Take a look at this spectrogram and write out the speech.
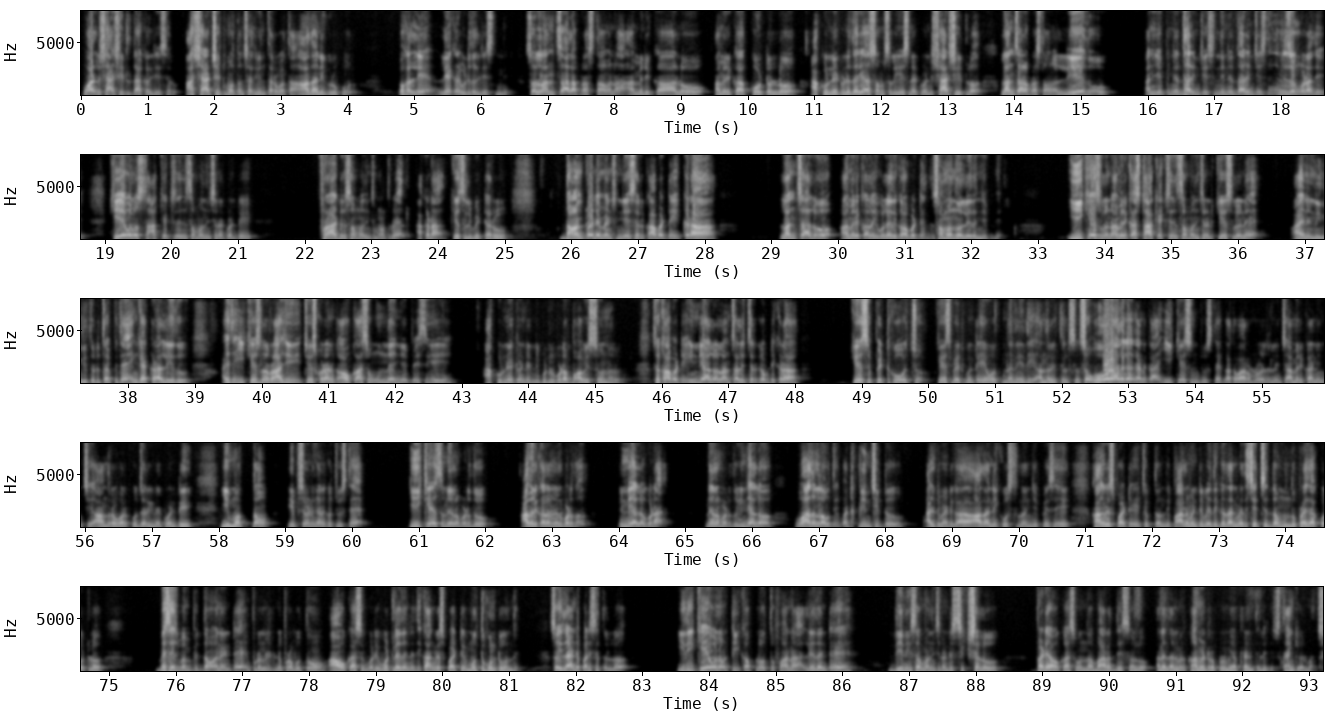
వాళ్ళు షార్ట్షీట్లు దాఖలు చేశారు. ఆ షార్ట్షీట్ మొత్తం చదివిన తర్వాత ఆదాని గ్రూపు ఒక లే లేఖ విడుదల చేసింది. సో లంచాల ప్రస్తావన అమెరికాలో అమెరికా కోర్టుల్లో అక్కడ ఉన్నటువంటి దర్యాప్తు సంస్థలు చేసినటువంటి షార్ట్షీట్లో లంచాల ప్రస్తావన లేదు అని చెప్పి నిర్ధారించేసింది. నిర్ధారించేసింది నిజం కూడా అదే. కేవలం స్టాక్ ఎక్స్చేంజ్ సంబంధించినటువంటి ఫ్రాడ్కి సంబంధించి మాత్రమే అక్కడ కేసులు పెట్టారు. దాంట్లోనే మెన్షన్ చేశారు. కాబట్టి ఇక్కడ లంచాలు అమెరికాలో ఇవ్వలేదు కాబట్టి సంబంధం లేదని చెప్పింది. ఈ కేసులోనే అమెరికా స్టాక్ ఎక్స్చేంజ్ సంబంధించిన కేసులోనే ఆయన నిందితుడు తప్పితే ఇంకెక్కడా లేదు. అయితే ఈ కేసులో రాజీ చేసుకోవడానికి అవకాశం ఉందని చెప్పేసి అక్కడ ఉండేటువంటి నిపుణులు కూడా భావిస్తూ ఉన్నారు. సో కాబట్టి ఇండియాలో లంచాలు ఇచ్చారు కాబట్టి ఇక్కడ కేసు పెట్టుకోవచ్చు. కేసు పెట్టుకుంటే ఏమవుతుందనేది అందరికీ తెలుసు. సో ఓవరాల్గా కనుక ఈ కేసును చూస్తే గత వారం రోజుల నుంచి అమెరికా నుంచి ఆంధ్ర వరకు జరిగినటువంటి ఈ మొత్తం ఎపిసోడ్ని కనుక చూస్తే ఈ కేసు నిలబడదు. అమెరికాలో నిలబడదు. ఇండియాలో కూడా నిలబడదు. ఇండియాలో వాదనలు అవుతాయి బట్ క్లీన్ చిట్ అల్టిమేట్గా ఆదానికి వస్తుందని చెప్పేసి కాంగ్రెస్ పార్టీ చెప్తోంది. పార్లమెంటు వేదికగా దాని మీద చర్చిద్దాం ముందు ప్రజాకోర్టులో మెసేజ్ పంపిద్దాం అని అంటే ఇప్పుడున్నటువంటి ప్రభుత్వం ఆ అవకాశం కూడా ఇవ్వట్లేదు అనేది కాంగ్రెస్ పార్టీ మొత్తుకుంటూ ఉంది. సో ఇలాంటి పరిస్థితుల్లో ఇది కేవలం టీ కప్లో తుఫానా? లేదంటే దీనికి సంబంధించినటువంటి శిక్షలు పడే అవకాశం ఉందా భారతదేశంలో? అనే దాని మీద కామెంట్ రూపంలో మీ అభిప్రాయం తెలియజేసి థ్యాంక్ యూ వెరీ మచ్.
